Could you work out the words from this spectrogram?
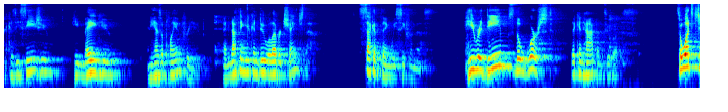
Because He sees you, He made you, and He has a plan for you. And nothing you can do will ever change that. Second thing we see from this He redeems the worst that can happen to us. So, what's,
